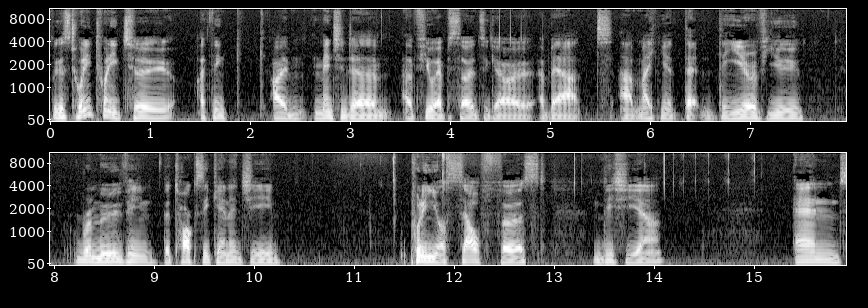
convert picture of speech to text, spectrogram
Because 2022, I think I mentioned a, a few episodes ago about uh, making it that the year of you, removing the toxic energy, putting yourself first this year, and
